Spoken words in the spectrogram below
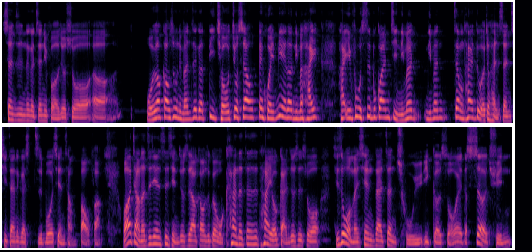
甚至那个 Jennifer 就说呃。我要告诉你们，这个地球就是要被毁灭了，你们还还一副事不关己，你们你们这种态度，我就很生气，在那个直播现场爆发。我要讲的这件事情，就是要告诉各位，我看的真是太有感，就是说，其实我们现在正处于一个所谓的社群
